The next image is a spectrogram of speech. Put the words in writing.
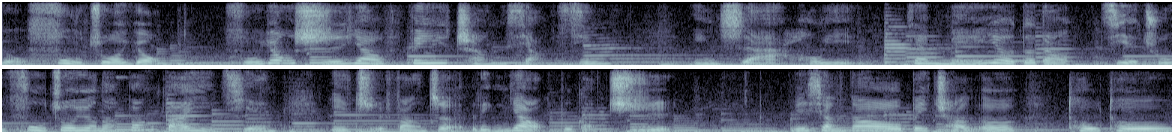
有副作用，服用时要非常小心。因此啊，后羿在没有得到解除副作用的方法以前，一直放着灵药不敢吃。没想到被嫦娥偷偷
